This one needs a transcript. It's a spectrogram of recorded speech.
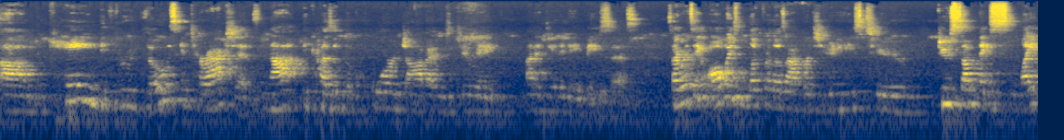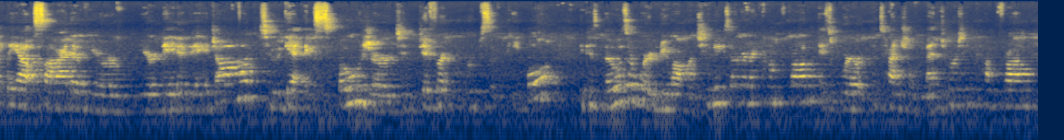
um, came through those interactions, not because of the core job I was doing on a day-to-day basis. So I would say always look for those opportunities to do something slightly outside of your, your day-to-day job to get exposure to different groups of people because those are where new opportunities are going to come from. It's where potential mentors can come from,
